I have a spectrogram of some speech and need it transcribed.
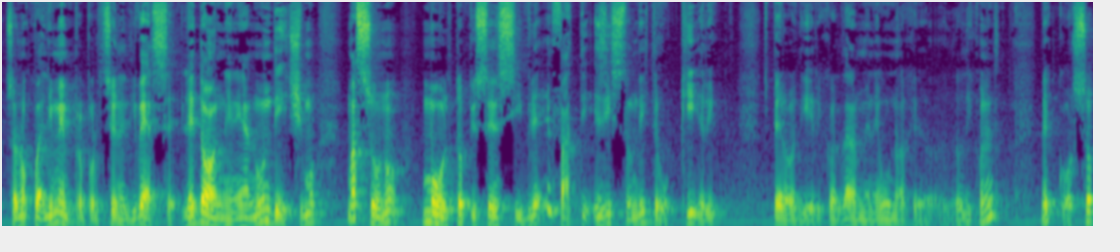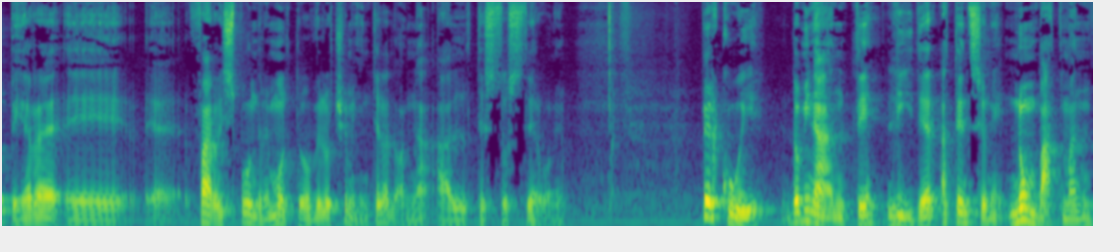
sono quelli ma in proporzioni diverse. Le donne ne hanno un decimo, ma sono molto più sensibili. Infatti esistono dei trucchi spero di ricordarmene uno che lo dico nel, nel corso, per eh, eh, far rispondere molto velocemente la donna al testosterone. Per cui dominante, leader, attenzione, non Batman,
